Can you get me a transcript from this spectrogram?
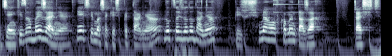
Dzięki za obejrzenie. Jeśli masz jakieś pytania lub coś do dodania, pisz śmiało w komentarzach. Cześć!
